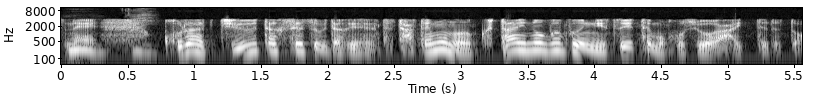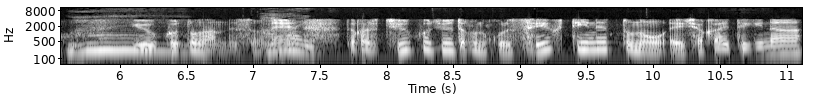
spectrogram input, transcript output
すね、うんはい、これは住宅設備だけじゃなくて建物の躯体の部分についても保証が入っているということなんですよね。はい、だから中古住宅のこれセーフティーネットの社会的な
